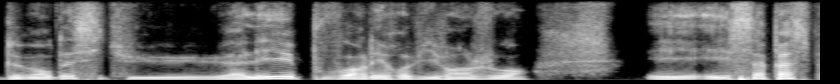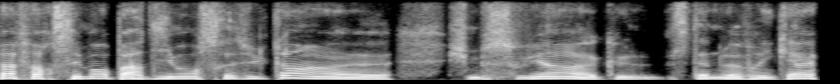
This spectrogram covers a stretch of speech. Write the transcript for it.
demandais si tu allais pouvoir les revivre un jour. Et, et ça passe pas forcément par d'immenses résultats. Hein. Je me souviens que Stan Wawrinka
